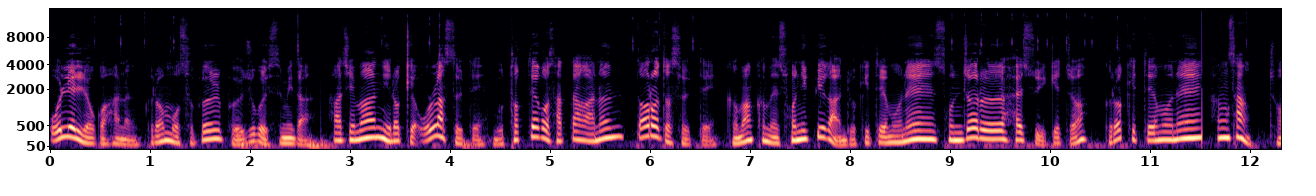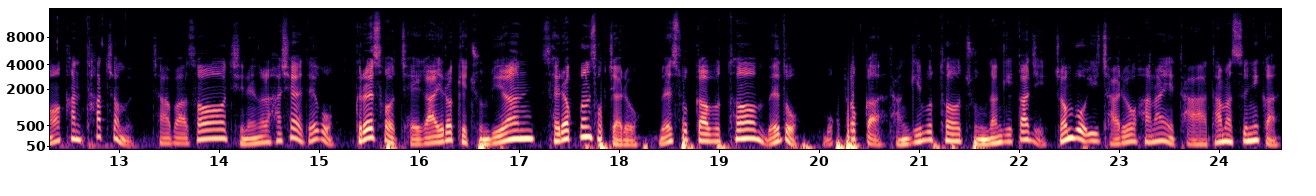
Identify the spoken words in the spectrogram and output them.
올리려고 하는 그런 모습을 보여주고 있습니다. 하지만 이렇게 올랐을 때 무턱대고 샀다가는 떨어졌을 때 그만큼의 손익비가 안 좋기 때문에 손절을 할 수 있겠죠. 그렇기 때문에 항상 정확한 타점을 잡아서 진행을 하셔야 되고 그래서 제가 이렇게 준비한 세력 분석 자료 매수가부터 매도 목표가 단기부터 중단기까지 전부 이 자료 하나에 다 담았으니까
